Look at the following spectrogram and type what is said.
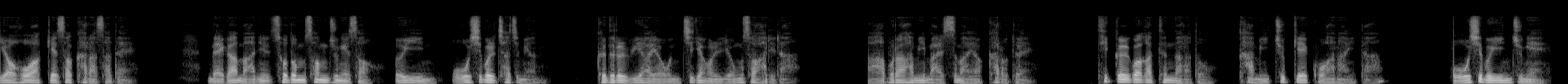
여호와께서 가라사대 내가 만일 소돔 성 중에서 의인 50을 찾으면 그들을 위하여 온 지경을 용서하리라. 아브라함이 말씀하여 가로되 티끌과 같은 나라도 감히 죽게 고하나이다. 50의인 중에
